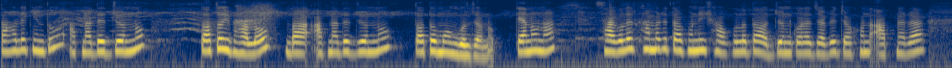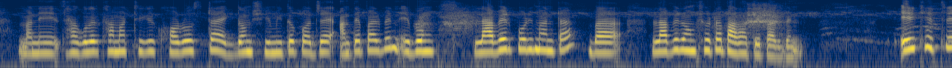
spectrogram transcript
তাহলে কিন্তু আপনাদের জন্য ততই ভালো বা আপনাদের জন্য তত মঙ্গলজনক। কেননা, ছাগলের খামারে তখনই সফলতা অর্জন করা যাবে যখন আপনারা মানে ছাগলের খামার থেকে খরচটা একদম সীমিত পর্যায়ে আনতে পারবেন এবং লাভের পরিমাণটা বা লাভের অংশটা বাড়াতে পারবেন। এর ক্ষেত্রে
